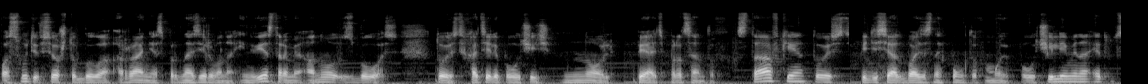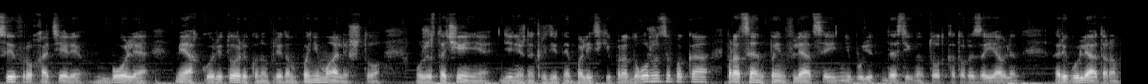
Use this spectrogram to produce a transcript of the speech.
по сути все, что было ранее спрогнозировано инвесторами, оно сбылось. То есть хотели получить 0 5% ставки, то есть 50 базисных пунктов мы получили именно эту цифру, хотели более мягкую риторику, но при этом понимали, что ужесточение денежно-кредитной политики продолжится, пока процент по инфляции не будет достигнут тот, который заявлен регулятором.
